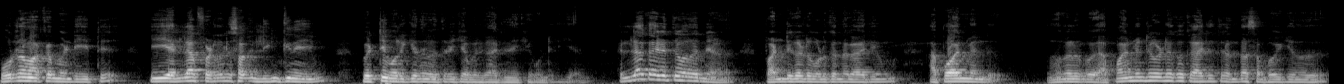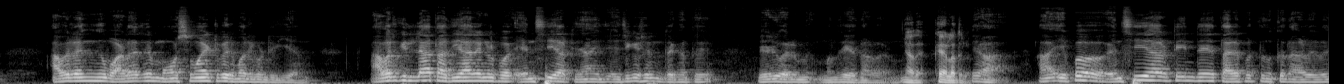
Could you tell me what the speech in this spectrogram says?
പൂർണമാക്കാൻ വേണ്ടിയിട്ട് ഈ എല്ലാ ഫെഡറൽ ലിങ്കിനെയും വെട്ടിമറിക്കുന്ന വിധത്തിലേക്ക് അവർ കാര്യം നീക്കിക്കൊണ്ടിരിക്കുകയാണ് എല്ലാ കാര്യത്തിലും അത് തന്നെയാണ്. ഫണ്ടുകൾ കൊടുക്കുന്ന കാര്യം അപ്പോയിൻമെന്റ് നിങ്ങൾ അപ്പോയിൻമെന്റുകളുടെയൊക്കെ കാര്യത്തിൽ എന്താ സംഭവിക്കുന്നത്? അവരങ്ങ് വളരെ മോശമായിട്ട് പെരുമാറിക്കൊണ്ടിരിക്കുകയാണ്. അവർക്കില്ലാത്ത അധികാരങ്ങൾ ഇപ്പോൾ എൻ സി ആർ ടി ഞാൻ എഡ്യൂക്കേഷൻ രംഗത്ത് ഏഴ് കൊല്ലം മന്ത്രി ചെയ്യുന്ന ആളാണ്. അതെ കേരളത്തിൽ. ആ ഇപ്പോൾ എൻ സി ആർ ടീന്റെ തലപ്പത്ത് നിൽക്കുന്ന ആളുകൾ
